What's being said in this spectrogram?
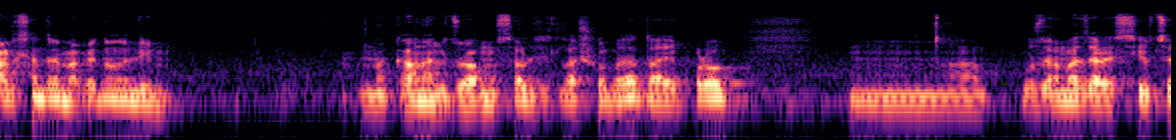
ალექსანდრე მაკედონელი განაგრძო აღმოსავლეთის ლაშქრობა და დაიპყრო უზარმაზარი სივრცე,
